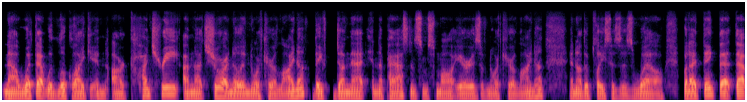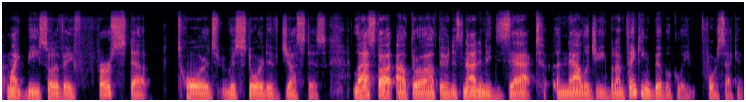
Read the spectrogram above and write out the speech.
Now, what that would look like in our country, I'm not sure. I know in North Carolina, they've done that in the past in some small areas of North Carolina and other places as well. But I think that that might be sort of a first step towards restorative justice. Last thought I'll throw out there, and it's not an exact analogy, but I'm thinking biblically for a second.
